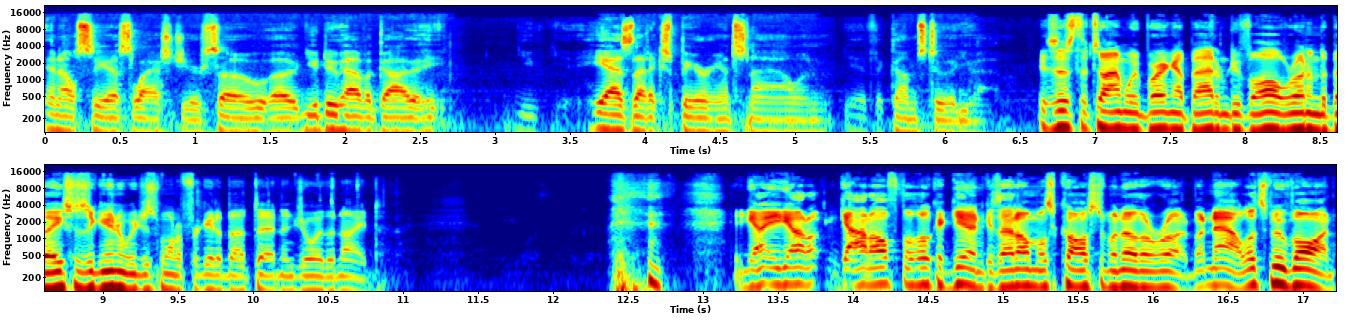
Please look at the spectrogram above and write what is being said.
NLCS last year, so uh, you do have a guy that he you, he has that experience now, and if it comes to it, you have. him. Is this the time we bring up Adam Duvall running the bases again, or we just want to forget about that and enjoy the night? he got he got got off the hook again because that almost cost him another run. But now let's move on.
